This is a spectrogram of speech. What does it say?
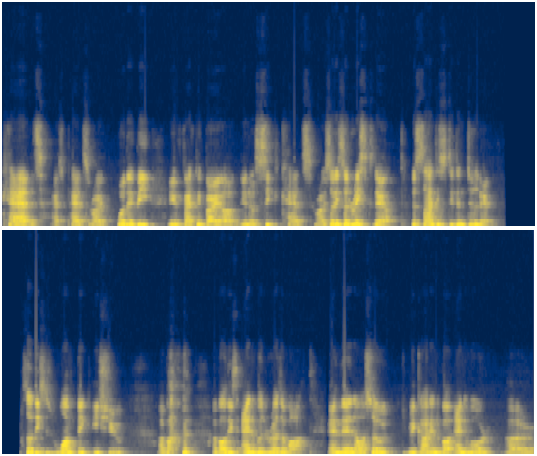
cats as pets, right? Will they be infected by, uh, you know, sick cats, right? So it's a risk there. The scientists didn't do that. So this is one big issue about, about this animal reservoir. And then also regarding about animal, uh,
